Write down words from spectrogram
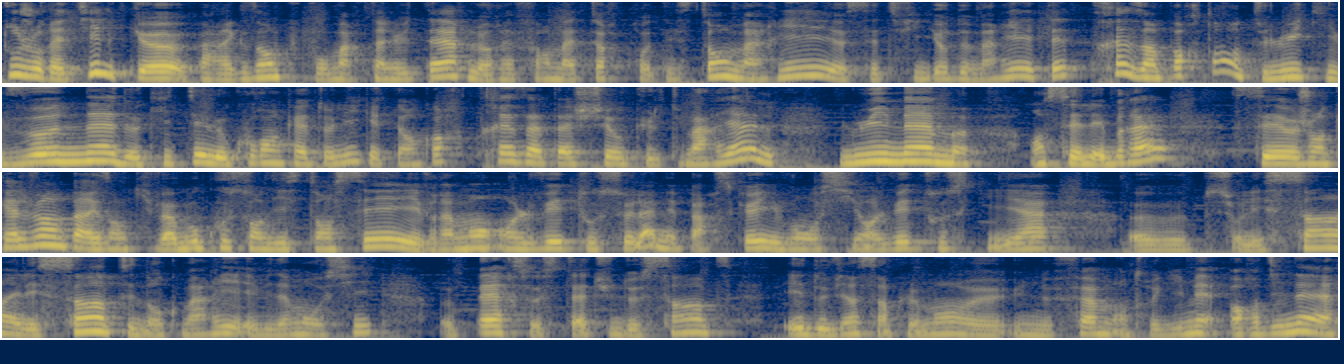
Toujours est-il que, par exemple, pour Martin Luther, le réformateur protestant, Marie, cette figure de Marie était très importante. Lui qui venait de quitter le courant catholique était encore très attaché au culte marial. Lui-même en célébrait. C'est euh, Jean Calvin, par exemple, qui va beaucoup s'en distancer et vraiment enlever tout cela, mais parce qu'ils vont aussi enlever tout ce qu'il y a euh, sur les saints et les saintes. Et donc Marie, évidemment, aussi euh, perd ce statut de sainte et devient simplement une femme, entre guillemets, ordinaire.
